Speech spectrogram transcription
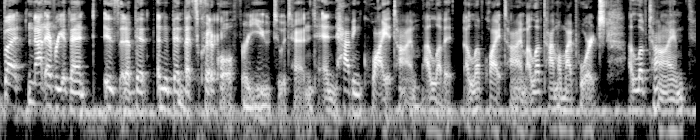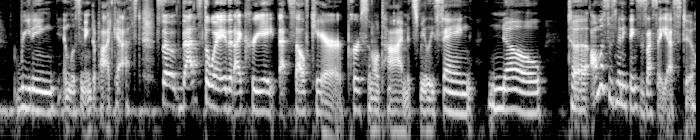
but not every event is an event an event that's critical for mm-hmm. you to attend. And having quiet time, I love it. I love quiet time. I love time on my porch. I love time reading and listening to podcasts. So that's the way that I create that self care, personal time. It's really saying no to almost as many things as I say yes to.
